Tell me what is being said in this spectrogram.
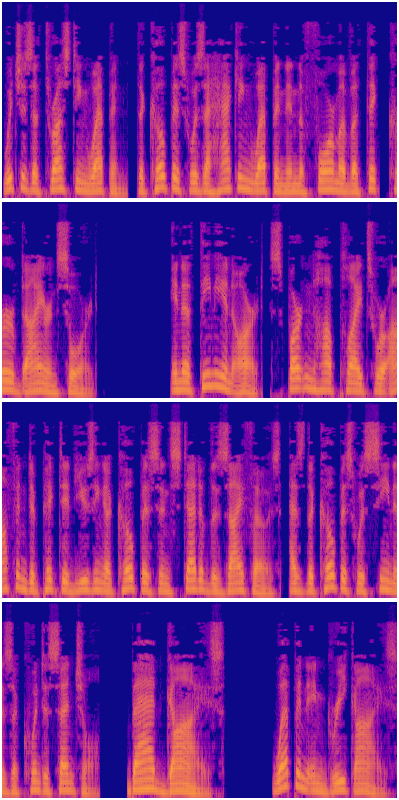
which is a thrusting weapon, the kopis was a hacking weapon in the form of a thick, curved iron sword. In Athenian art, Spartan hoplites were often depicted using a kopis instead of the xiphos, as the kopis was seen as a quintessential bad guys weapon in Greek eyes.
